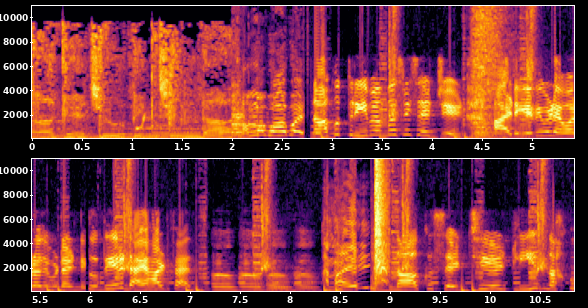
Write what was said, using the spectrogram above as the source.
నాకే త్రీ మెంబర్స్ని సెట్ చేయండి. అడిగేది కూడా ఎవరో చూడండి. సుధీర్ డైహార్డ్ ఫ్యాన్ నాకు సెట్ చేయండి ప్లీజ్ నాకు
